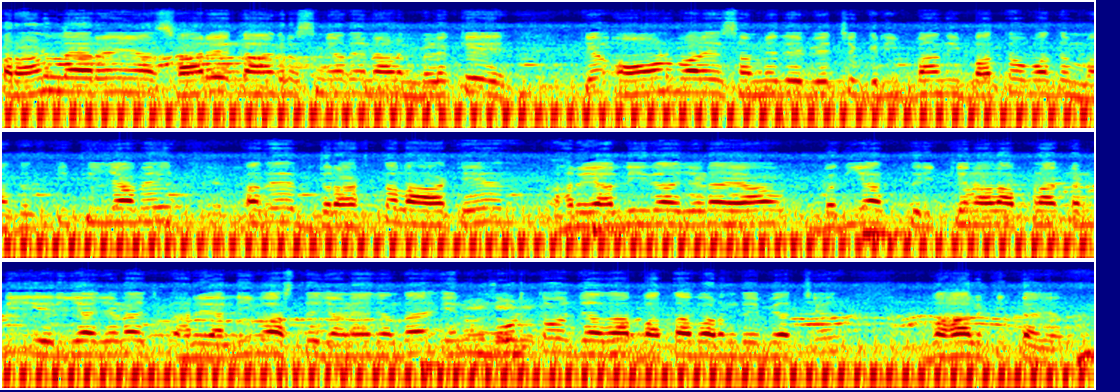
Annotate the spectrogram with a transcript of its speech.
ਪ੍ਰਣ ਲੈ ਰਹੇ ਹਾਂ ਸਾਰੇ ਕਾਂਗਰਸੀਆਂ ਦੇ ਨਾਲ ਮਿਲ ਕੇ ਕਿ ਆਉਣ ਵਾਲੇ ਸਮੇਂ ਦੇ ਵਿੱਚ ਗਰੀਬਾਂ ਦੀ ਵੱਧ ਤੋਂ ਵੱਧ ਮਦਦ ਕੀਤੀ ਜਾਵੇ ਅਤੇ ਦਰਖਤ ਲਾ ਕੇ ਹਰਿਆਲੀ ਦਾ ਜਿਹੜਾ ਆ, ਵਧੀਆ ਤਰੀਕੇ ਨਾਲ ਆਪਣਾ ਕੰਢੀ ਏਰੀਆ ਜਿਹੜਾ ਹਰਿਆਲੀ ਵਾਸਤੇ ਜਾਣਿਆ ਜਾਂਦਾ, ਇਹਨੂੰ ਮੁੜ ਤੋਂ ਜ਼ਿਆਦਾ ਵਾਤਾਵਰਣ ਦੇ ਵਿੱਚ ਬਹਾਲ ਕੀਤਾ ਜਾਵੇ।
